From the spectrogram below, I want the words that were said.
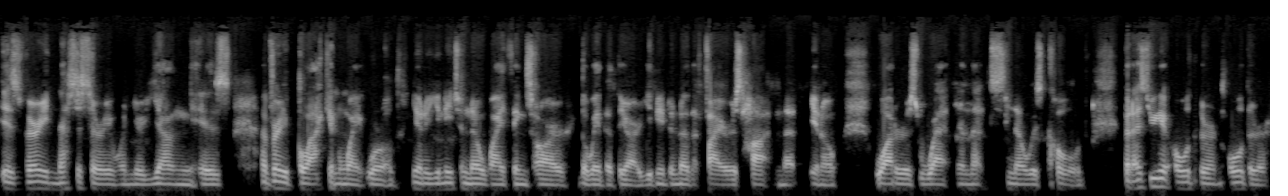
is very necessary when you're young is a very black and white world. You know, you need to know why things are the way that they are. You need to know that fire is hot and that, you know, water is wet and that snow is cold. But as you get older and older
